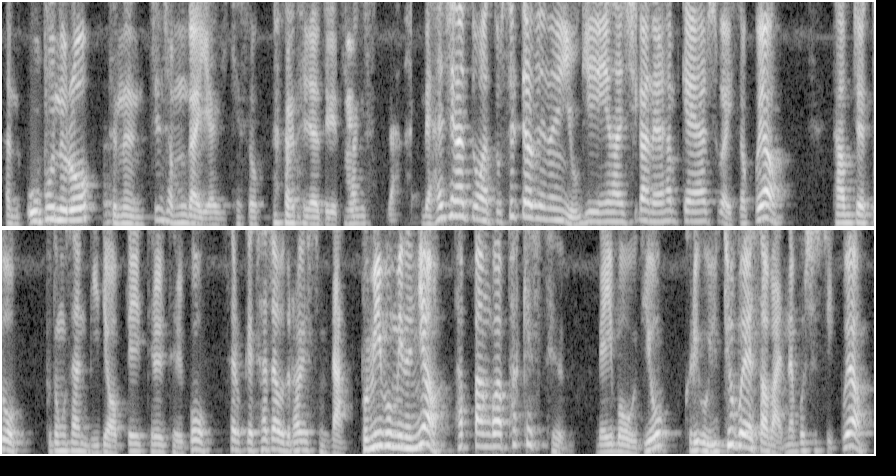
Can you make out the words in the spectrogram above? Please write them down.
한 5분으로 듣는 찐 전문가 이야기 계속 들려드리도록 네. 하겠습니다. 네, 한 시간 동안 또 쓸데없는 요긴한 시간을 함께 할 수가 있었고요. 다음 주에 또 부동산 미디어 업데이트를 들고 새롭게 찾아오도록 하겠습니다. 부미부미는요, 팟빵과 팟캐스트, 네이버 오디오, 그리고 유튜브에서 만나보실 수 있고요.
